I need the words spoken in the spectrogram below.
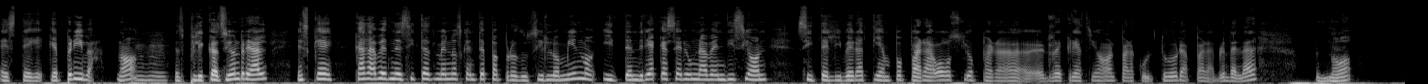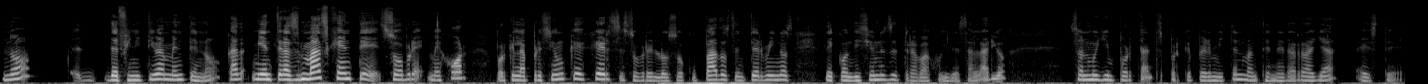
este que priva, ¿no? La explicación real es que cada vez necesitas menos gente para producir lo mismo y tendría que ser una bendición si te libera tiempo para ocio, para eh, recreación, para cultura, para ¿verdad? No, no, eh, definitivamente no. Cada- mientras más gente sobre, mejor, porque la presión que ejerce sobre los ocupados en términos de condiciones de trabajo y de salario son muy importantes porque permiten mantener a raya este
